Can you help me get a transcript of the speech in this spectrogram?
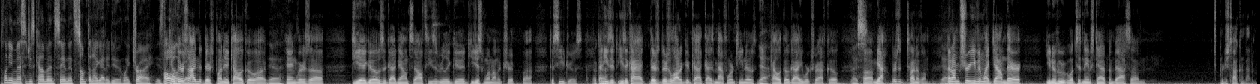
plenty of messages, comments saying that's something I got to do. Like, try is the Oh, there's. I, there's plenty of calico uh, yeah. anglers. Uh, Diego's a guy down south. He's really good. He just went on a trip uh, to Cedros, Okay. and he's a he's a kayak. There's there's a lot of good kayak guys. Matt Florentino's Yeah. calico guy. He works for AFTCO. Nice. Um, yeah, there's a ton of them, Yeah. and I'm sure even like down there, you know who? What's his name? Stand up and Bass. Um, we're just talking about him.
